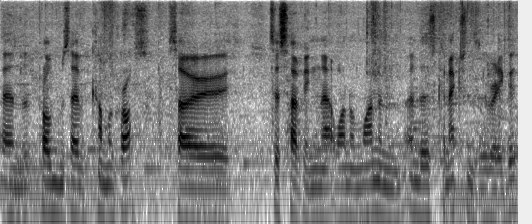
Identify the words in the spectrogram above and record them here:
and the problems they've come across. So just having that one-on-one -on -one and, and those connections is really good.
